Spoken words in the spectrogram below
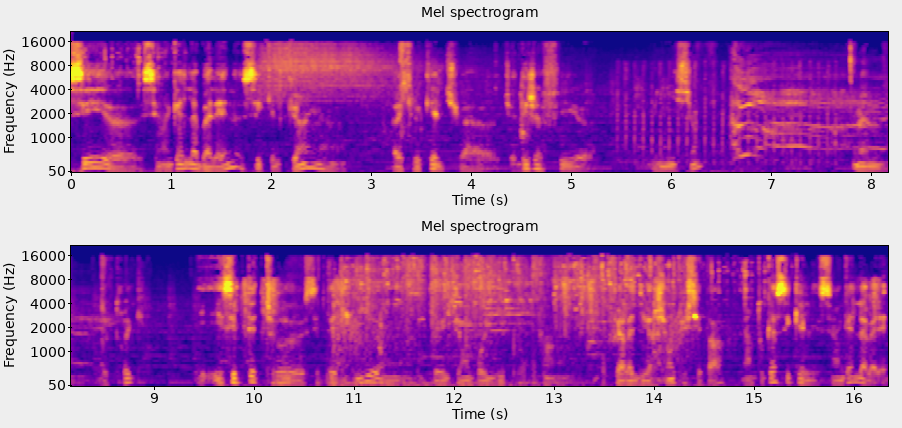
c'est euh, un gars de la baleine, c'est quelqu'un euh, avec lequel tu as, tu as déjà fait euh, une mission, même d'autres trucs. Et, c'est peut-être euh, peut-être lui qui a été envoyé pour, pour faire la diversion, tu sais pas. Mais en tout cas, c'est un gars de la baleine.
